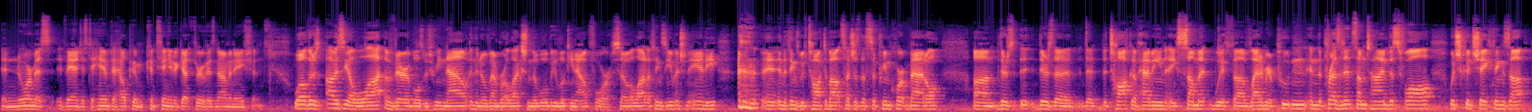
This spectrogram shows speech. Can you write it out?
enormous advantages to him to help him continue to get through his nominations. Well, there's obviously a lot of variables between now and the November election that we'll be looking out for. So, a lot of things you mentioned, Andy, and the things we've talked about, such as the Supreme Court battle. Um, there's there's the, the, the talk of having a summit with uh, Vladimir Putin and the president sometime this fall, which could shake things up.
